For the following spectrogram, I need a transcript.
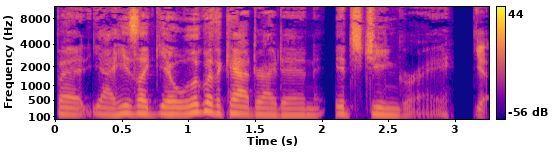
but yeah, he's like, "Yo, look what the cat dragged in. It's Jean Grey. Yep.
